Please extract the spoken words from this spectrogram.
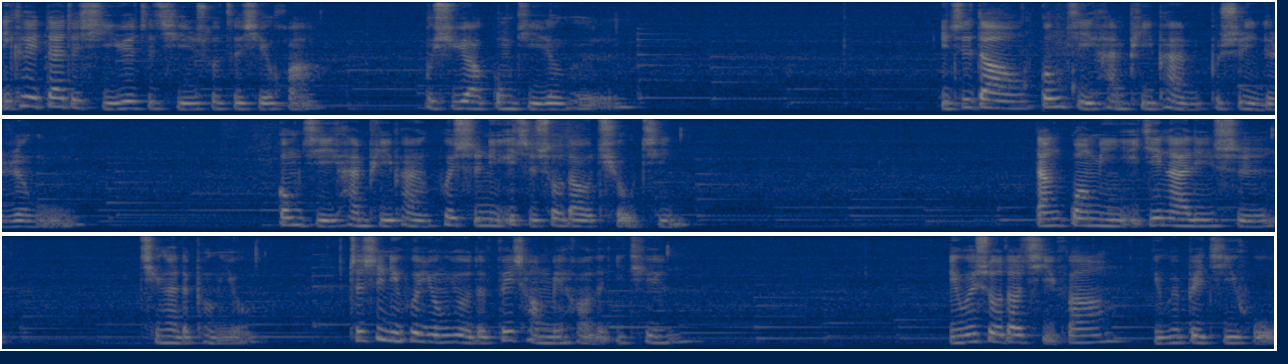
你可以带着喜悦之情说这些话，不需要攻击任何人。”你知道，攻击和批判不是你的任务。攻击和批判会使你一直受到囚禁。当光明已经来临时，亲爱的朋友，这是你会拥有的非常美好的一天。你会受到启发，你会被激活。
